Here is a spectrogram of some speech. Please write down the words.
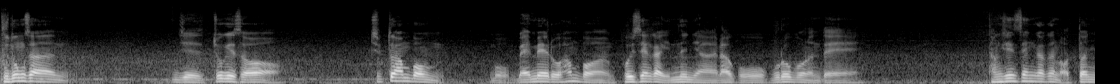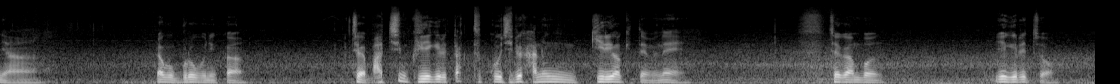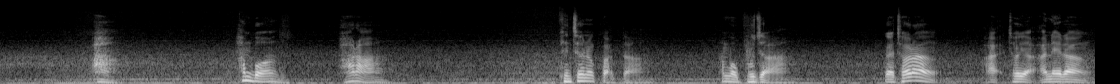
부동산 이제 쪽에서 집도 한번 뭐 매매로 한번 볼 생각 있느냐라고 물어보는데 당신 생각은 어떻냐? 라고 물어보니까 제가 마침 그 얘기를 딱 듣고 집에 가는 길이었기 때문에 제가 한번 얘기를 했죠. 아, 한번 봐라. 괜찮을 것 같다. 한번 보자. 그러니까 저랑 아, 저희 아내랑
